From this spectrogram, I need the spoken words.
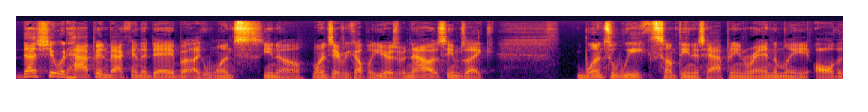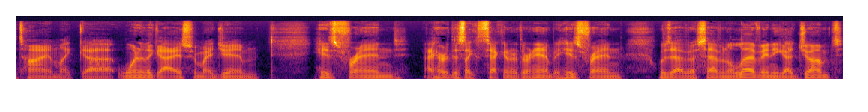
that shit would happen back in the day, but like once, you know, once every couple years. But now it seems like once a week something is happening randomly all the time. Like uh, one of the guys from my gym, his friend, I heard this like second or third hand, but his friend was at a 7-Eleven. He got jumped,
